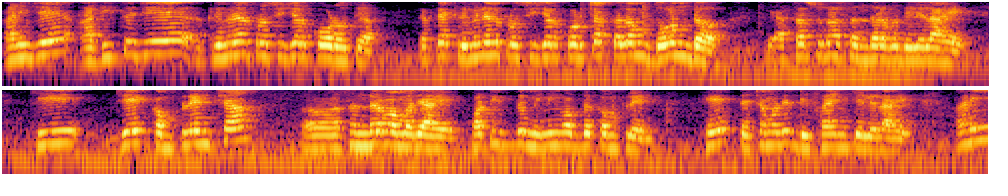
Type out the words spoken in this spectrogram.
आणि जे आधीचं जे क्रिमिनल प्रोसिजर कोड होत्या तर त्या क्रिमिनल प्रोसिजर कोडच्या कलम दोन ड याचा सुद्धा संदर्भ दिलेला आहे. की जे कंप्लेंटच्या संदर्भामध्ये आहे what is the meaning of the complaint हे त्याच्यामध्ये डिफाईन केलेलं आहे. आणि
